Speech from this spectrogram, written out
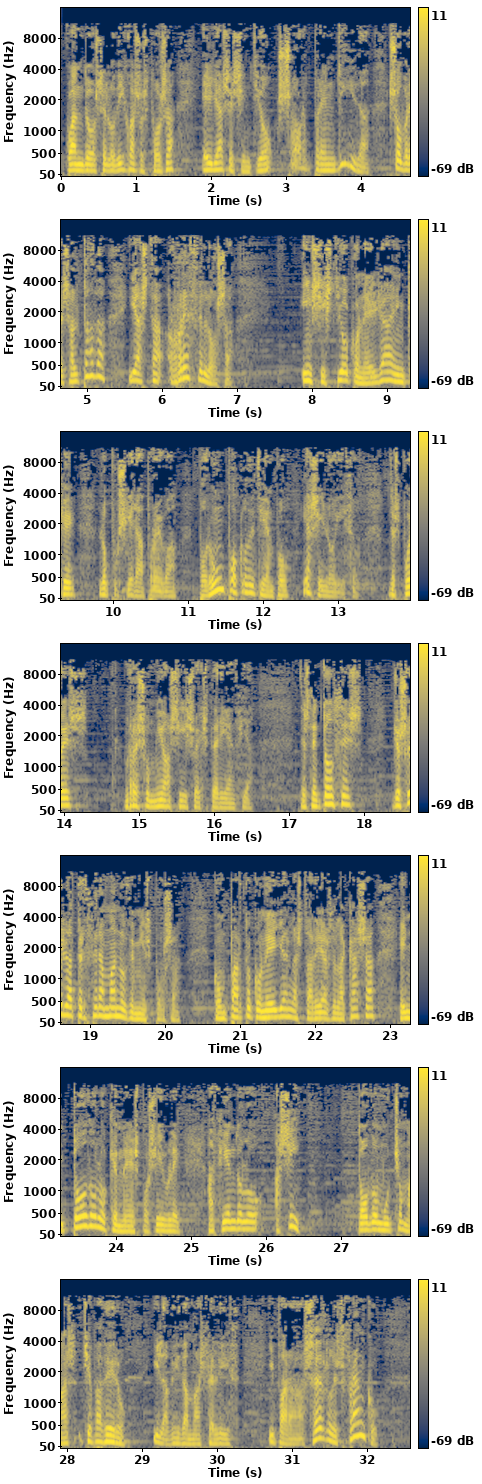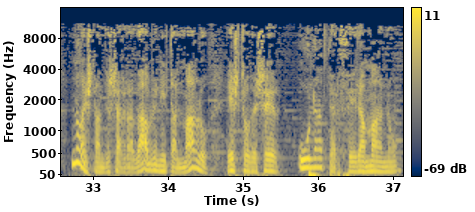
Cuando se lo dijo a su esposa, ella se sintió sorprendida, sobresaltada y hasta recelosa. Insistió con ella en que lo pusiera a prueba por un poco de tiempo y así lo hizo. Después resumió así su experiencia. Desde entonces, yo soy la tercera mano de mi esposa. Comparto con ella en las tareas de la casa, en todo lo que me es posible, haciéndolo así, todo mucho más llevadero y la vida más feliz. Y para serles franco, no es tan desagradable ni tan malo esto de ser una tercera mano.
